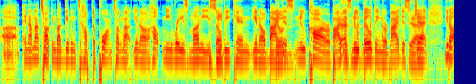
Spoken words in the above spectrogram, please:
uh, and I'm not talking about giving to help the poor. I'm talking about, you know, help me raise money so we can, you know, buy Build- this new car or buy this new building or buy this Yeah. jet. You know,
